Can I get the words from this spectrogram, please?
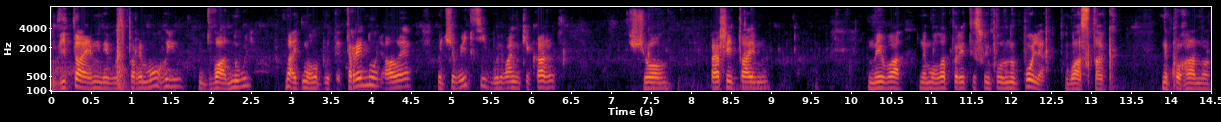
Вітаємо Ниву з перемогою 2-0. Навіть могло бути 3-0, але очевидці, болівальники кажуть, що перший тайм Нива не могла перейти свою половину поля. Вас так непогано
